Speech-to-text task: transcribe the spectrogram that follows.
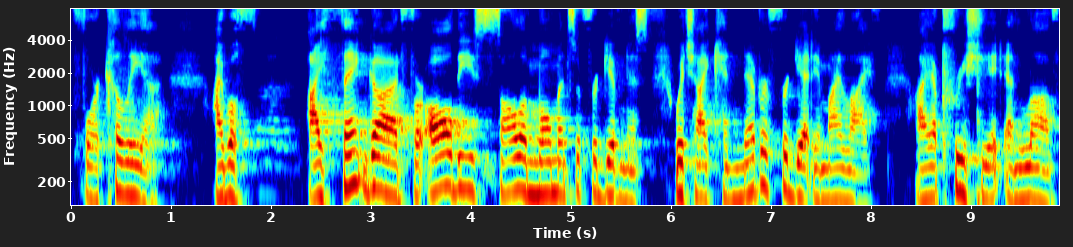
for Kalia. I will, I thank God for all these solemn moments of forgiveness, which I can never forget in my life. I appreciate and love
